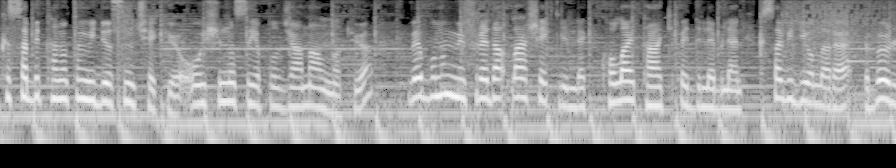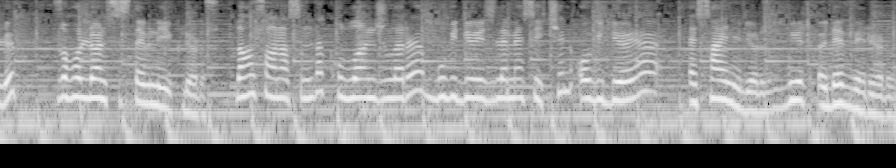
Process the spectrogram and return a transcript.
kısa bir tanıtım videosunu çekiyor. O işin nasıl yapılacağını anlatıyor ve bunun müfredatlar şeklinde kolay takip edilebilen kısa videolara bölüp Zoho Learn sistemine yüklüyoruz. Daha sonrasında kullanıcılara bu videoyu izlemesi için o videoya assign ediyoruz. Bir ödev veriyoruz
